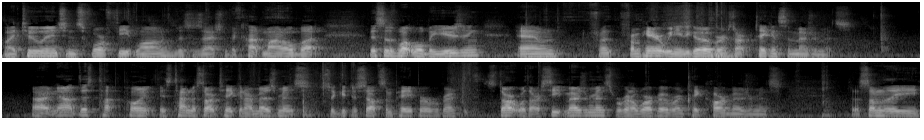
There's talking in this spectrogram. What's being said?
by 2 inch and is 4 feet long. This is actually the cut model, but this is what we'll be using. And for, from here, we need to go over and start taking some measurements. All right, now at this point, it's time to start taking our measurements. So get yourself some paper. We're going to start with our seat measurements. We're going to work over and take car measurements. So some of the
